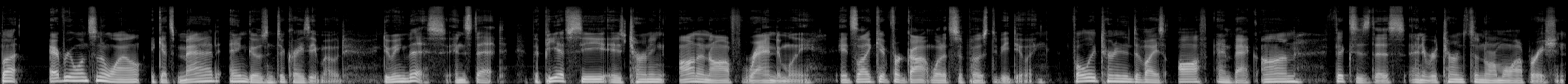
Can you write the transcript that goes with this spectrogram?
But every once in a while, it gets mad and goes into crazy mode, doing this instead. The PFC is turning on and off randomly. It's like it forgot what it's supposed to be doing. Fully turning the device off and back on fixes this and it returns to normal operation.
